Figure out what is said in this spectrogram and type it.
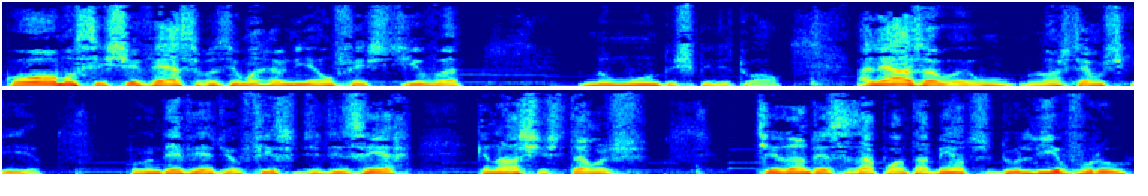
como se estivéssemos em uma reunião festiva no mundo espiritual. Aliás, nós temos que, por um dever de ofício, de dizer que nós estamos tirando esses apontamentos do livro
